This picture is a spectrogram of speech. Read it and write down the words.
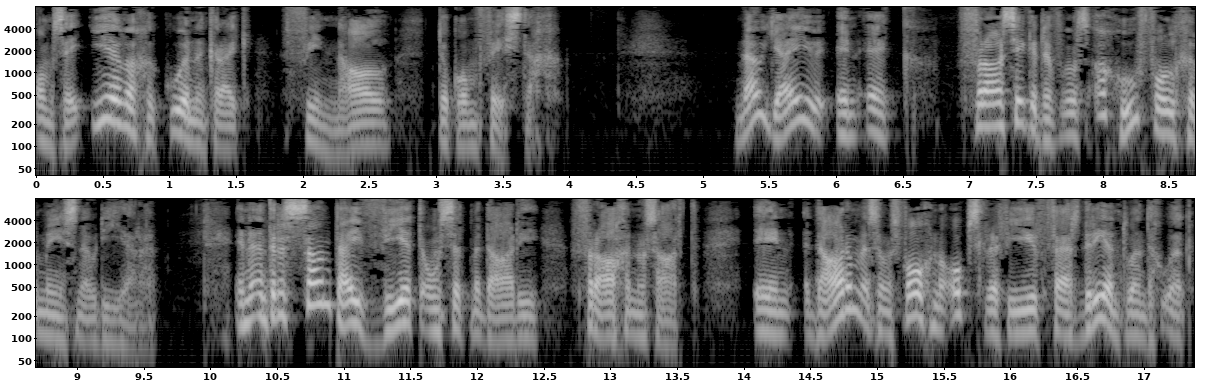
om sy ewige koninkryk finaal te kom vestig. Nou jy en ek vra seker te voels, ag hoe volg 'n mens nou die Here? En interessant, hy weet ons sit met daardie vraag in ons hart. En daarom is ons volgende opskrif hier vers 23 ook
